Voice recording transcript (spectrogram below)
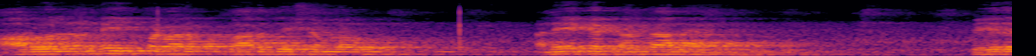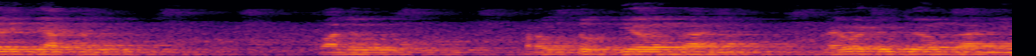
ఆ రోజు నుండి ఇప్పటి వరకు భారతదేశంలో అనేక గ్రంథాలయాలు పేద విద్యార్థులు వాళ్ళు ప్రభుత్వ ఉద్యోగం కానీ ప్రైవేట్ ఉద్యోగం కానీ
